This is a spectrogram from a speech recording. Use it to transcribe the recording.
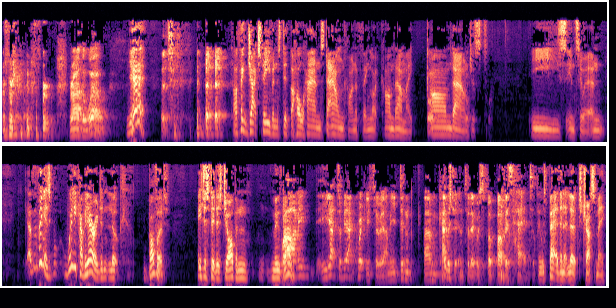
rather well. Yeah. But I think Jack Stevens did the whole hands down kind of thing, like calm down, mate, calm down, just ease into it, and the thing is, Willie Caballero didn't look bothered. He just did his job and moved well, on. Well, I mean, he had to react quickly to it. I mean, he didn't um, catch it, was, it, until it was above his head. It was better than it looked. Trust me.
